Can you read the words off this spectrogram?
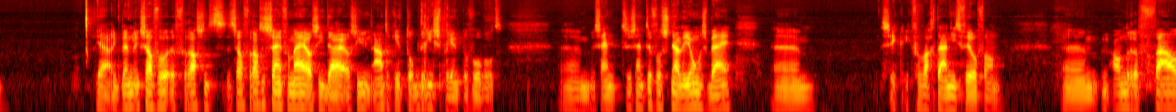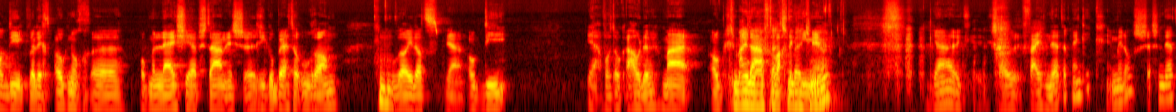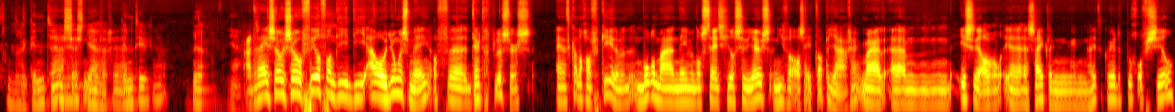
ja, ik, ben, ik zou ver- verrassend, het zou verrassend zijn voor mij als hij daar als hij een aantal keer top 3 sprint bijvoorbeeld. Ehm, er, zijn, er zijn te veel snelle jongens bij. Dus ik, ik verwacht daar niet veel van. Een andere faal die ik wellicht ook nog eh, op mijn lijstje heb staan is eh, Rigoberto Uran. Hoewel je dat, ja, ook die ja, wordt ook ouder, maar ook is mijn leeftijd verwacht niet beetje meer. Ja, ik, ik zou 35 denk ik inmiddels, 36. nou, ik denk het. Ja, eh, 36, Ja, ja. ik denk het. Ja. Ja. Maar er rijden sowieso veel van die, die oude jongens mee, of eh 30-plussers. En het kan nogal verkeren. Mollema nemen we nog steeds heel serieus, in ieder geval als etappejager. Maar ehm, Israël eh, Cycling, heet ook weer de ploeg officieel?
